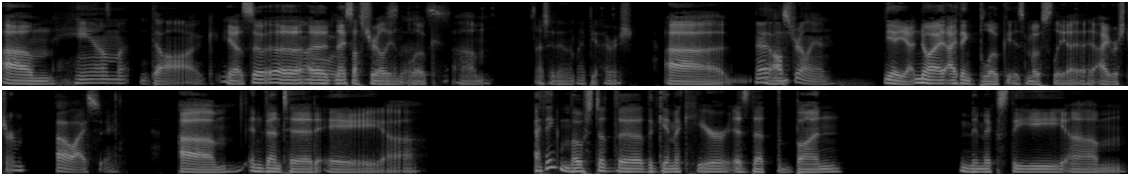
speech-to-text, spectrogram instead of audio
Um, Ham dog. yeah. So uh, Oh, a nice Australian bloke. Um, actually, I think that might be Irish. Uh, Uh, Mhm. Australian. yeah, yeah. No, I, I think bloke is mostly an Irish term. Oh, I see. um, invented a. Uh, I think most of the the gimmick here is that the bun mimics the um,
